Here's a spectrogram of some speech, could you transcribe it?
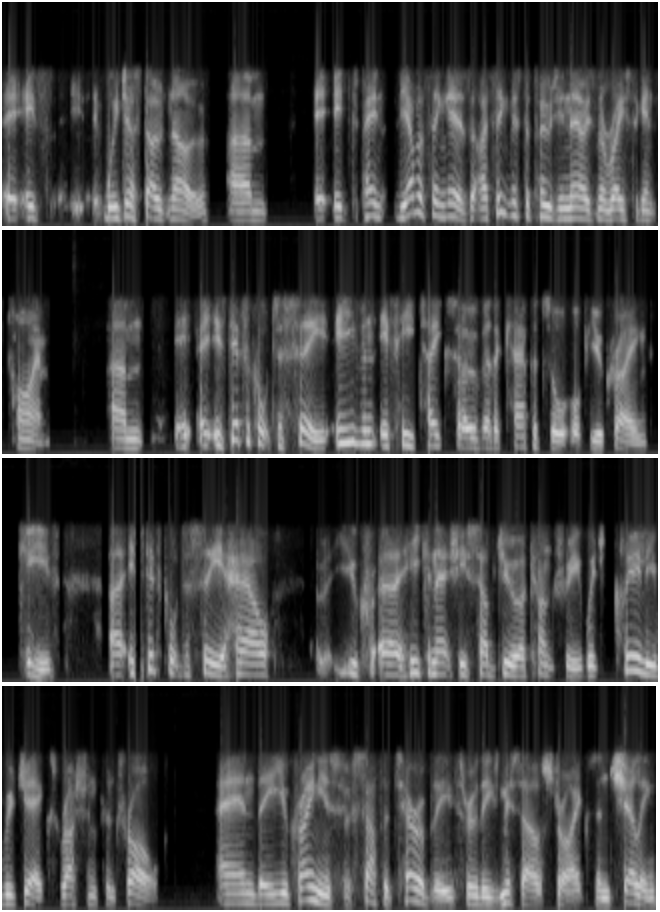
It, it's it, we just don't know. Um, it, depends. The other thing is, I think Mr. Putin now is in a race against time. Um, it's difficult to see, even if he takes over the capital of Ukraine, Kiev. Uh, it's difficult to see how uh, he can actually subdue a country which clearly rejects Russian control. And the Ukrainians who have suffered terribly through these missile strikes and shelling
